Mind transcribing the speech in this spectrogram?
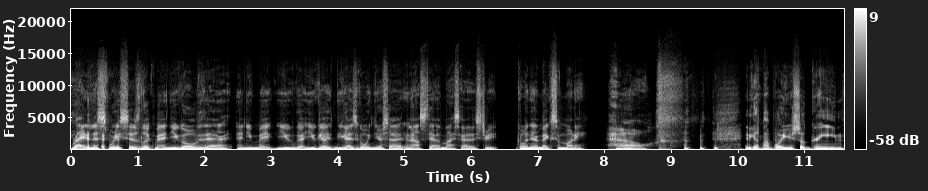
Right. And this is where he says, look, man, you go over there and you make, you, got- you, go, you guys go on your side and I'll stay on my side of the street. Go in there and make some money. How? and he goes, My boy, you're so green.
